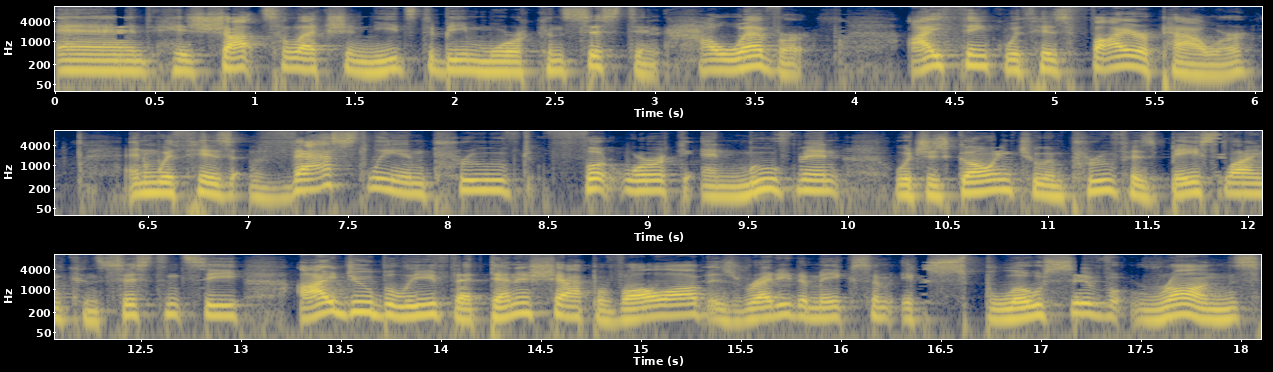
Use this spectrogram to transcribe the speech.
and his shot selection needs to be more consistent. However, I think with his firepower and with his vastly improved footwork and movement, which is going to improve his baseline consistency, I do believe that Denis Shapovalov is ready to make some explosive runs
